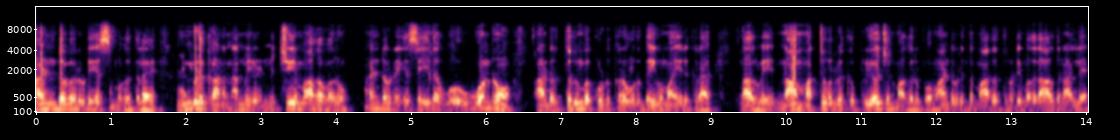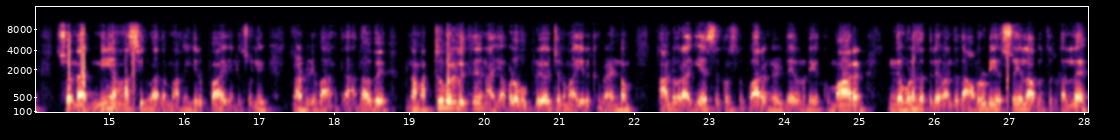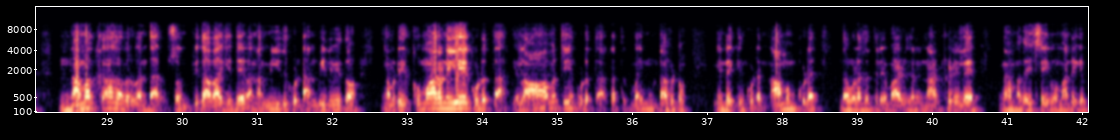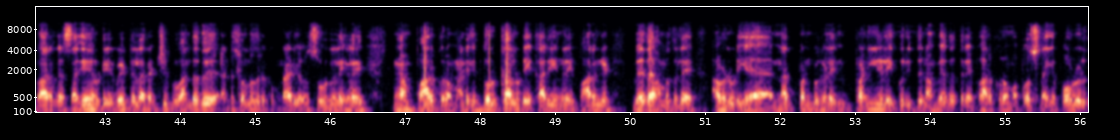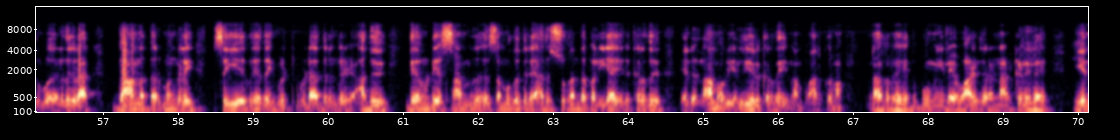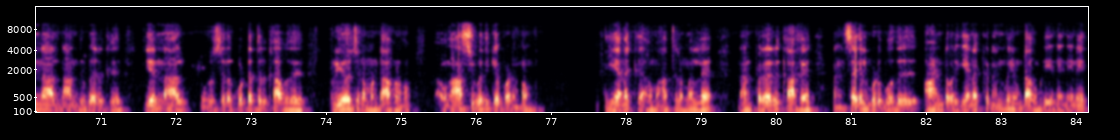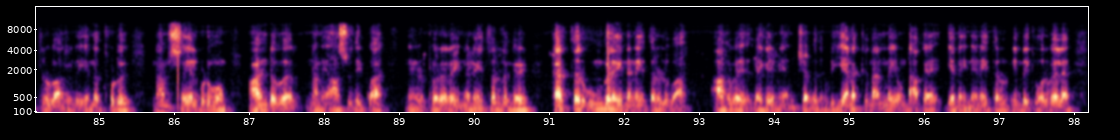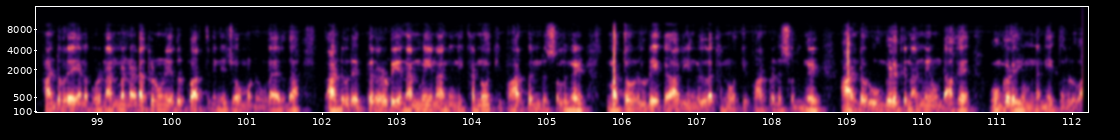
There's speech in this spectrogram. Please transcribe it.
ஆண்டவருடைய சமூகத்தில் உங்களுக்கான நன்மைகள் நிச்சயமாக வரும். ஆண்டவர் நீங்க செய்த ஒவ்வொன்றும் ஆண்டவர் திரும்ப கொடுக்கிற ஒரு தெய்வமாக இருக்கிறார். ஆகவே நாம் மற்றவர்களுக்கு பிரயோஜனமாக இருப்போம். ஆண்டவர் இந்த மாதத்தினுடைய முதலாவது நாளிலே சொன்னார் நீ ஆசீர்வாதமாக இருப்பாய் என்று சொல்லி ஆண்டுடைய வார்த்தை. அதாவது நான் மற்றவர்களுக்கு நான் எவ்வளவு பிரயோஜனமாக இருக்க வேண்டும். ஆண்டவராக இயேசு கிறிஸ்து பாருங்கள் தேவனுடைய குமாரன் இந்த உலகத்திலே வந்தது அவருடைய சுயலாபத்திற்கு அல்ல நமக்காக அவர் வந்தார். சொந்த பிதாவாகிய தேவன் நம் மீது கொண்ட அன்பின் நிமித்தம் நம்முடைய குமாரனையே கொடுத்தார். எல்லாவற்றையும் கொடுத்தார். கத்துக்கு மயம் உண்டாகட்டும். இன்றைக்கும் கூட நாமும் கூட இந்த உலகத்திலே வாழ்கிற நாட்களிலே நாம் அதை செய்வோம். அன்றைக்கு பாருங்க சகையனுடைய வீட்டில் ரட்சிப்பு வந்தது என்று சொல்வதற்கு முன்னாடி ஒரு சூழ்நிலைகளை நாம் பார்க்கிறோம். அன்றைக்கு துர்காலுடைய காரியங்களை பாருங்கள். வேதாகமத்திலே அவளுடைய நற்பண்புகளின் பணிகளை குறித்து நாம் வேதத்திலே பார்க்கிறோம். அப்போ ஸ்நேக போல் எழுதும்போது எழுதுகிறார் தான தர்மங்களை செய்வதை விட்டு விடாதிருங்கள். அது தேவனுடைய சமூக சமூகத்திலே அது சுகந்த பலியா இருக்கிறது என்றெல்லாம் அவர் எழுதியிருக்கிறதை நாம் பார்க்கிறோம். ஆகவே இந்த பூமியிலே வாழ்கிற நாட்களிலே என்னால் நான்கு பேருக்கு என்னால் ஒரு சில கூட்டத்திற்காவது பிரயோஜனம் உண்டாகணும். அவங்க ஆசீர்வதிக்கப்படணும். எனக்காக மாத்திரமல்ல. நான் பிறருக்காக நான் செயல்படும் போது ஆண்டவர் எனக்கு நன்மை உண்டாகும்படி என்னை நினைத்திருவார் என்ற எண்ணத்தோடு நாம் செயல்படுவோம். ஆண்டவர் நம்மை ஆஸ்வதிப்பார். நீங்கள் பிறரை நினைத்தருளுங்கள். கர்த்தர் உங்களை நினைத்தருளுவார். ஆகவே நெகேமியன் ஜெபத்தின்படி எனக்கு நன்மை உண்டாக என்னை நினைத்தருள் இன்றைக்கு ஒருவேளை ஆண்டவரே எனக்கு ஒரு நன்மை நடக்கணும்னு எதிர்பார்த்து நீங்கள் ஜோம் பண்ணுறவங்களா இருந்தா ஆண்டவரே பிறருடைய நன்மையை நான் இன்னைக்கு கண்ணோக்கி பார்ப்பேன் என்று சொல்லுங்கள். மற்றவர்களுடைய காரியங்களில் கண்ணோக்கி பார்ப்பேன் என்று சொல்லுங்கள். ஆண்டவர் உங்களுக்கு நன்மை உண்டாக உங்களையும் நினைத்தருள்வார்.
